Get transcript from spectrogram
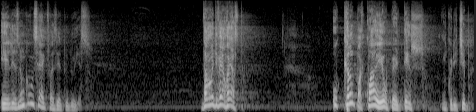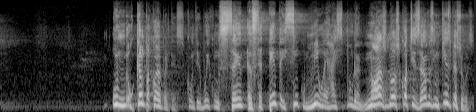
Eles não conseguem fazer tudo isso. Da onde vem o resto? O campo a qual eu pertenço, em Curitiba, o, o campo a qual eu pertenço contribui com 100, 75 eh, mil reais por ano. Nós nos cotizamos em 15 pessoas.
